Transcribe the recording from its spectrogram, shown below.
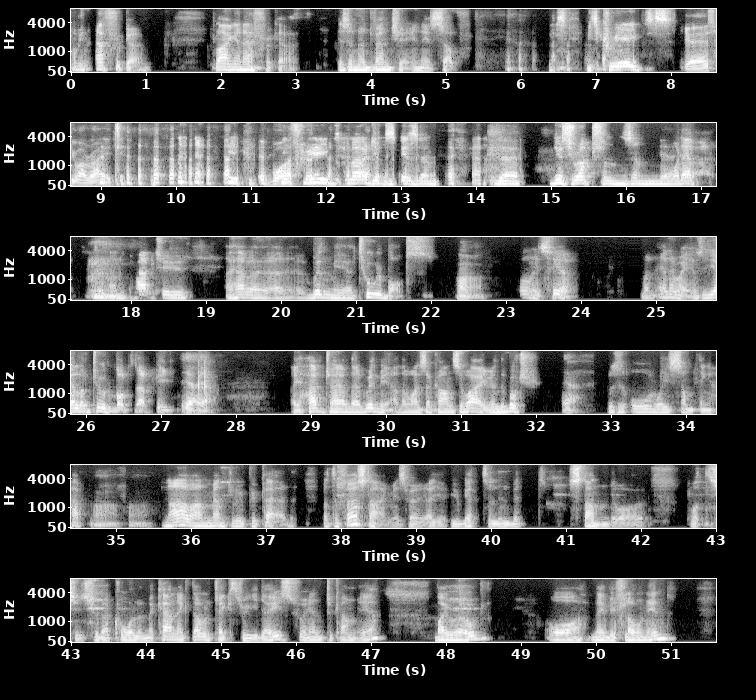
I mean, Africa, flying in Africa is an adventure in itself. it creates. Yes, you are right. it, it, was. It creates emergencies and, and uh, disruptions and yeah. whatever. and I have to. I have a, a, with me a toolbox. Oh. oh, it's here. But anyway, it's a yellow toolbox that big. Yeah, yeah. I have to have that with me, otherwise I can't survive in the bush. Yeah. Because always something happens. Uh-huh. Now I'm mentally prepared, but the first time is very uh, you get a little bit stunned or what should I call a mechanic? That will take three days for him to come here by road or maybe flown in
